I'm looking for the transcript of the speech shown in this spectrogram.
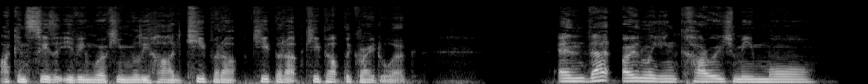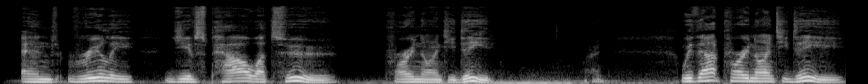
I can see that you've been working really hard. Keep it up. Keep it up. Keep up the great work. And that only encouraged me more and really gives power to Pro 90D. Right? Without Pro 90D,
